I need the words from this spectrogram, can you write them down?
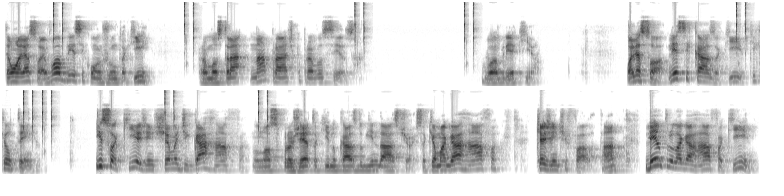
Então, olha só, eu vou abrir esse conjunto aqui para mostrar na prática para vocês. Vou abrir aqui, ó. Olha só, nesse caso aqui, o que, que eu tenho? Isso aqui a gente chama de garrafa no nosso projeto aqui, no caso do guindaste. Ó. Isso aqui é uma garrafa que a gente fala, tá? Dentro da garrafa aqui,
